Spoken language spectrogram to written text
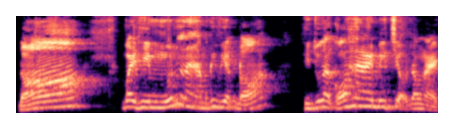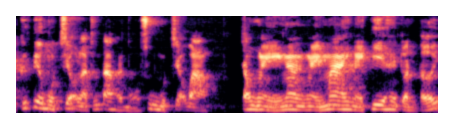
Đó. Vậy thì muốn làm cái việc đó thì chúng ta có 20 triệu trong này cứ tiêu một triệu là chúng ta phải bổ sung một triệu vào trong ngày ngày mai, ngày kia hay tuần tới.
